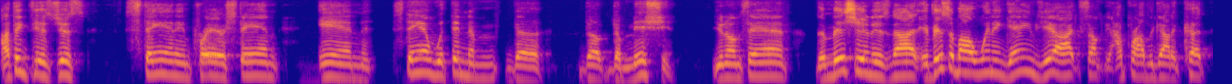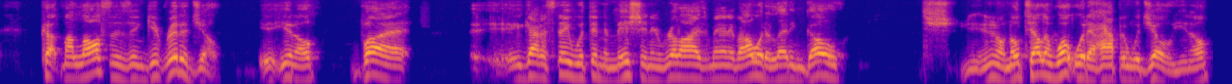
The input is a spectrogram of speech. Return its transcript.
I think it's just staying in prayer, staying in, staying within the the the the mission. You know what I'm saying? The mission is not if it's about winning games. Yeah, I, something I probably got to cut cut my losses and get rid of Joe. You know, but you got to stay within the mission and realize, man, if I would have let him go, you know, no telling what would have happened with Joe. You know,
